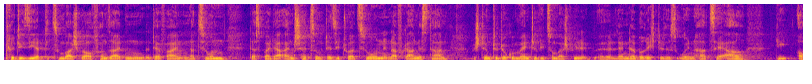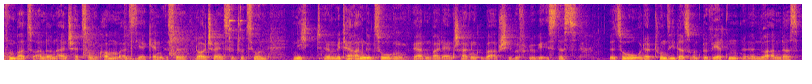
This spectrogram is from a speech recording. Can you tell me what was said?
kritisiert, zum Beispiel auch von Seiten der Vereinten Nationen, dass bei der Einschätzung der Situation in Afghanistan bestimmte Dokumente, wie zum Beispiel äh, Länderberichte des UNHCR, die offenbar zu anderen Einschätzungen kommen als die Erkenntnisse deutscher Institutionen, nicht äh, mit herangezogen werden bei der Entscheidung über Abschiebeflüge. Ist das so oder tun Sie das und bewerten äh, nur anders?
